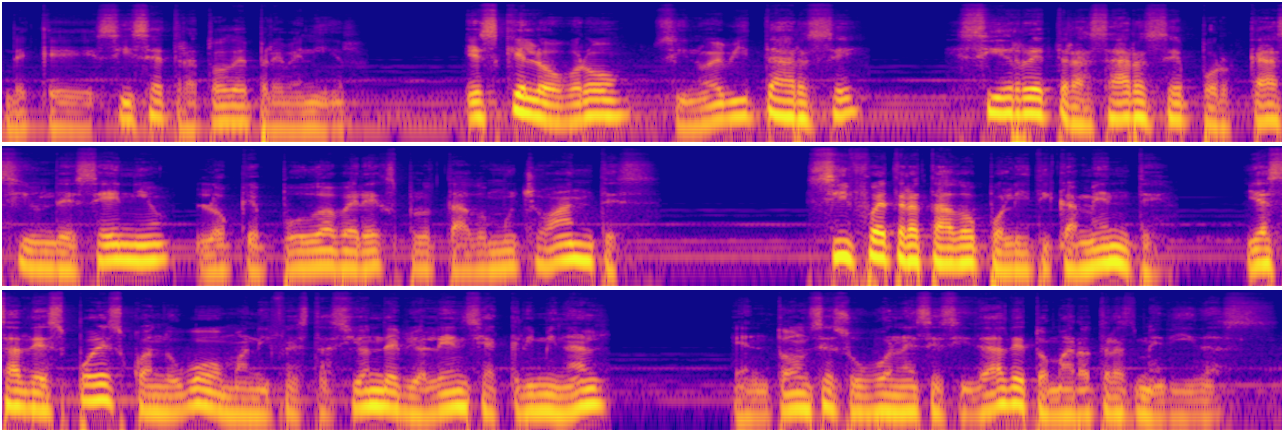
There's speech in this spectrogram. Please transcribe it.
de que sí se trató de prevenir, es que logró, si no evitarse, sí retrasarse por casi un decenio lo que pudo haber explotado mucho antes. Sí fue tratado políticamente, y hasta después cuando hubo manifestación de violencia criminal, entonces hubo necesidad de tomar otras medidas.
